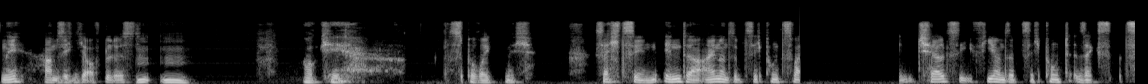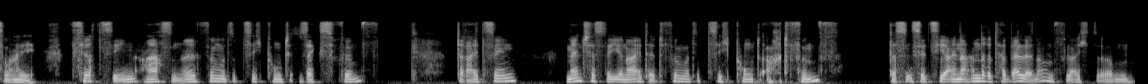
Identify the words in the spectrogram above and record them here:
Nee, haben sich nicht aufgelöst. Mm -mm. Okay, das beruhigt mich. 16, Inter 71.2, Chelsea 74.62, 14, Arsenal 75.65, 13, Manchester United 75.85. Das ist jetzt hier eine andere Tabelle, ne? Vielleicht ähm,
